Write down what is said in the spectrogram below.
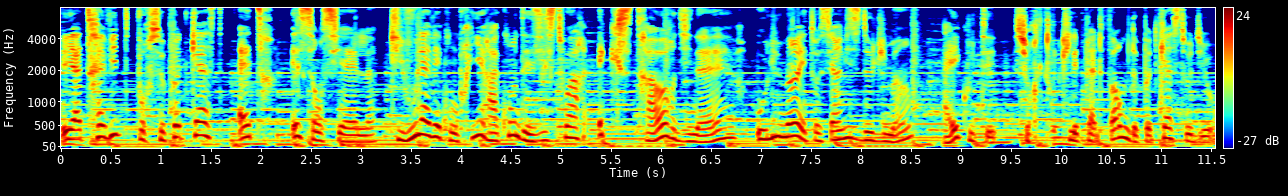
Et à très vite pour ce podcast Être essentiel, qui, vous l'avez compris, raconte des histoires extraordinaires où l'humain est au service de l'humain, à écouter sur toutes les plateformes de podcast audio.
